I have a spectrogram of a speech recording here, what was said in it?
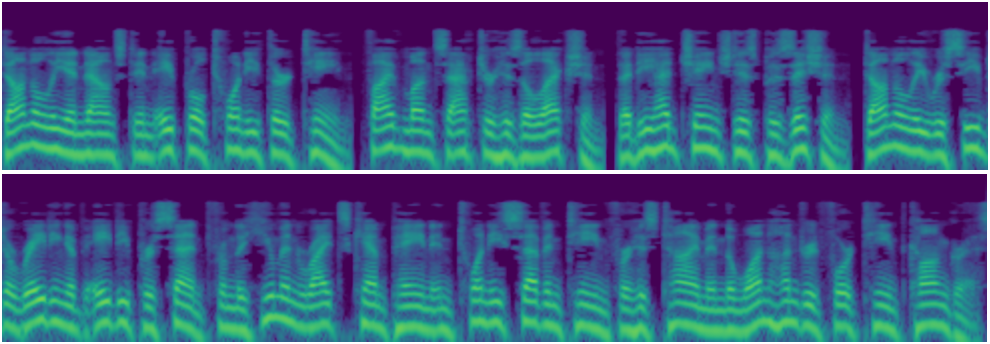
Donnelly announced in April 2013, five months after his election, that he had changed his position. Donnelly received a rating of 80% from the Human Rights Campaign in 2017 for his time in the 114th Congress.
